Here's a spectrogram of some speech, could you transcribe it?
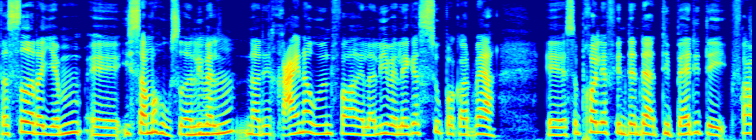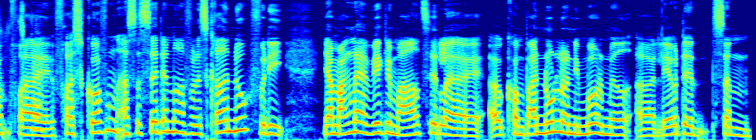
der sidder derhjemme øh, i sommerhuset, alligevel, Mhm. mm-hmm. når det regner udenfor, eller alligevel ikke er super godt vejr, øh, så prøv lige at finde den der debatidé frem fra, øh, fra skuffen, og så sæt jer ned og få det skrevet nu, fordi jeg mangler virkelig meget til at, at komme bare nogenlunde i mål med at lave den sådan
